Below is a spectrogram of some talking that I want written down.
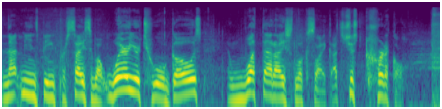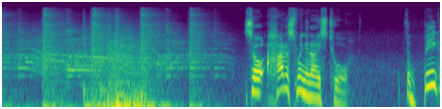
and that means being precise about where your tool goes and what that ice looks like. That's just critical. So how to swing an ice tool. The big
